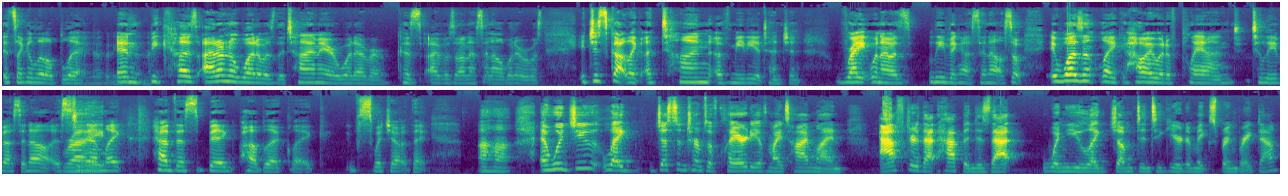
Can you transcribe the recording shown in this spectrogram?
it's like a little blip. knows and because I don't know what it was, the timing or whatever, because I was on SNL, whatever it was, it just got like a ton of media attention right when I was leaving SNL. So it wasn't like how I would have planned to leave SNL, is to then like have this big public like switch out thing. Uh huh. And would you like just in terms of clarity of my timeline after that happened? Is that when you like jumped into gear to make Spring Breakdown?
